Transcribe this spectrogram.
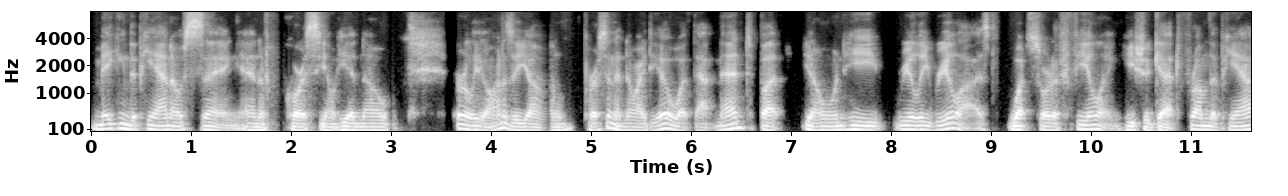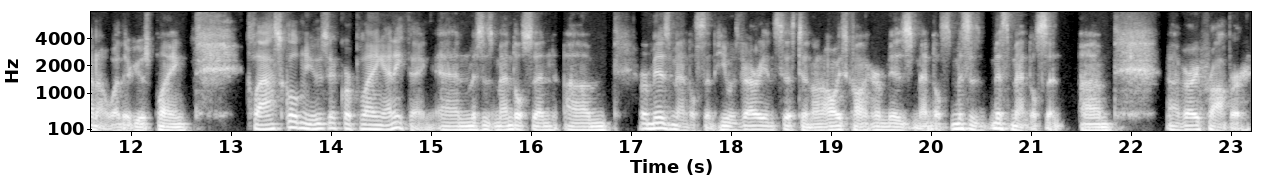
making the piano sing. And of course you know he had no early on as a young person had no idea what that meant but you know, when he really realized what sort of feeling he should get from the piano, whether he was playing classical music or playing anything. And Mrs. Mendelssohn, um, or Ms. Mendelssohn, he was very insistent on always calling her Ms. Mendelssohn, Mrs. Miss Mendelssohn, um, uh, very proper.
